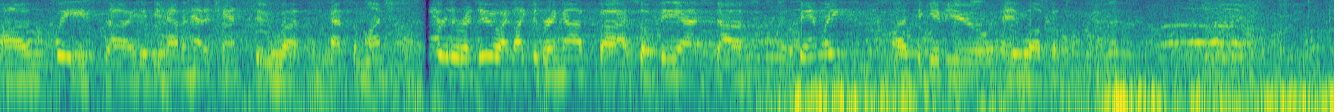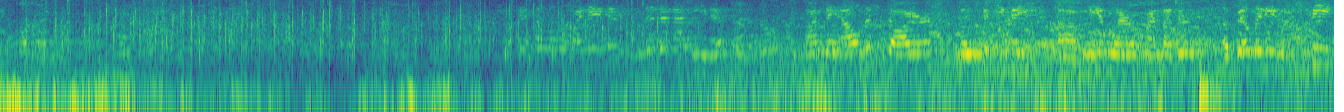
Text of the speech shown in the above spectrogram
uh, please, uh, if you haven't had a chance to uh, have some lunch, further ado, I'd like to bring up uh, Sofia's family to give you a welcome. Okay, hello, my name is Linda Namides. I'm the eldest daughter. Most of you may uh, be aware of my mother's ability to speak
